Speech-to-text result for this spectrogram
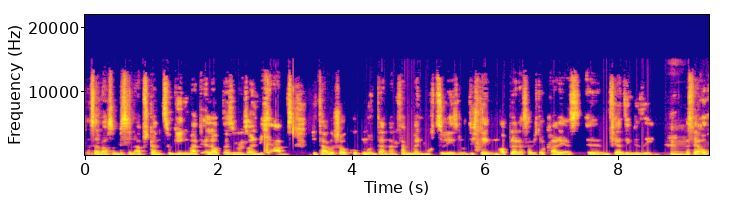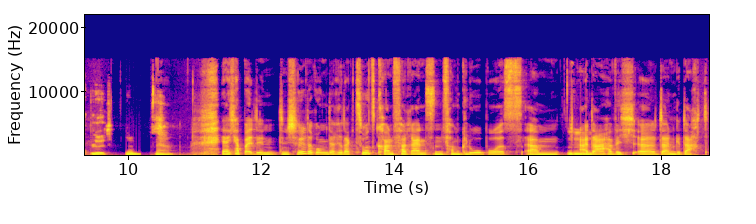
deshalb auch so ein bisschen Abstand zur Gegenwart erlaubt. Also man soll nicht abends die Tagesschau gucken und dann anfangen, mein Buch zu lesen und sich denken, hoppla, das habe ich doch gerade erst äh, im Fernsehen gesehen. Mhm. Das wäre auch blöd. Ne? Ja. Ja, ich habe bei den, den Schilderungen der Redaktionskonferenzen vom Globus, ähm, mhm. da habe ich äh, dann gedacht,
